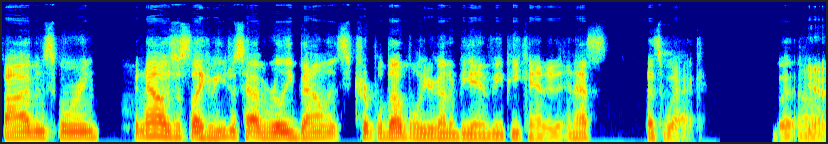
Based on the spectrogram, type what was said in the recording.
five in scoring. But now it's just like if you just have a really balanced triple double, you're gonna be an MVP candidate, and that's that's whack. But um, Yeah.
